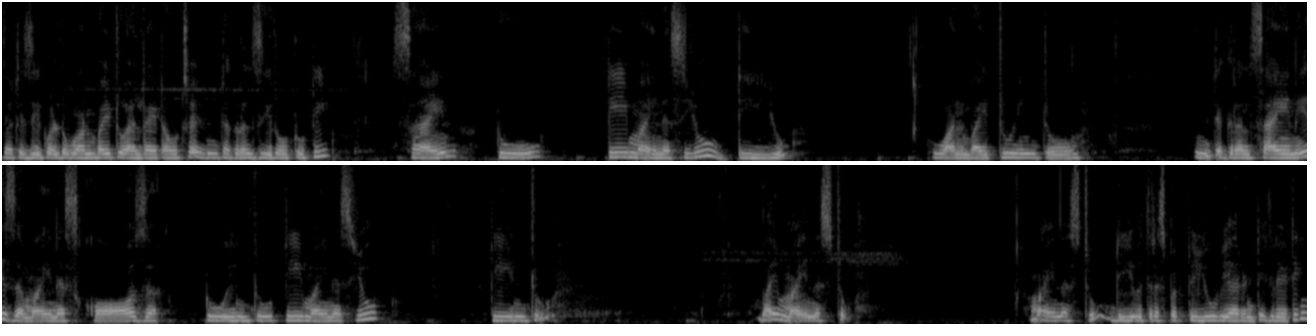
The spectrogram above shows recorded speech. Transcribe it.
That is equal to 1 by 2 I'll write outside integral 0 to t sine 2 t minus u du. 1 by 2 into integral sine is a minus cos 2 into t minus u t into by minus 2 minus 2 d with respect to u we are integrating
